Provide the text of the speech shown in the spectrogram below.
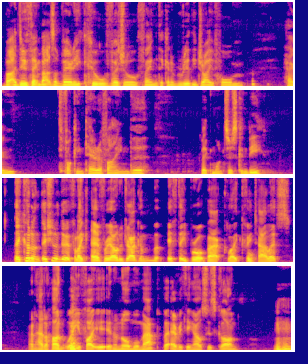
But I do think that's a very cool visual thing to kind of really drive home how fucking terrifying the big monsters can be. They couldn't. They shouldn't do it for like every Elder Dragon, but if they brought back like Fatalis and had a hunt where you fight it in a normal map, but everything else is gone, hmm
